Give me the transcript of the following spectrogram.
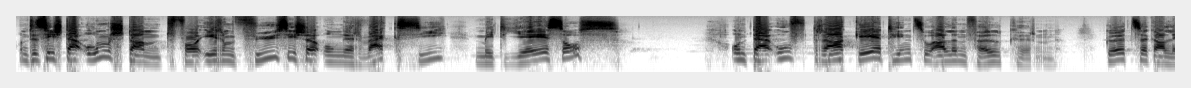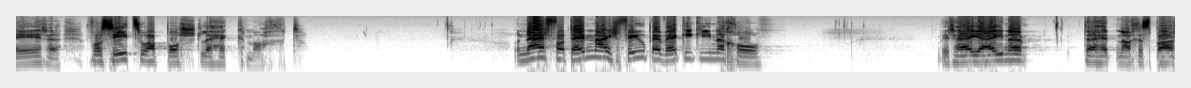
Und es ist der Umstand von ihrem physischen Unterwegssein mit Jesus und der Auftrag geht hin zu allen Völkern. Geht sie lehren, wo sie zu Aposteln hat gemacht. Und dann von denen ist viel Bewegung hineingekommen. Wir haben einen der hat nach ein paar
